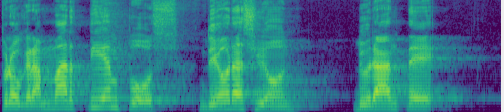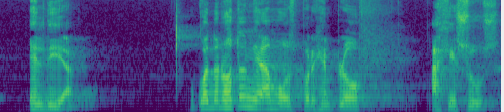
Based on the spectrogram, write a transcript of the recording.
Programar tiempos de oración durante el día. Cuando nosotros miramos, por ejemplo, a Jesús,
